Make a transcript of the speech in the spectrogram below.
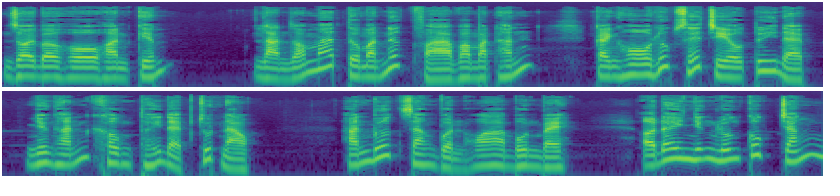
rồi bờ hồ hoàn kiếm. Làn gió mát từ mặt nước phả vào mặt hắn. Cảnh hồ lúc xế chiều tuy đẹp, nhưng hắn không thấy đẹp chút nào. Hắn bước sang vườn hoa bôn bè Ở đây những luống cúc trắng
